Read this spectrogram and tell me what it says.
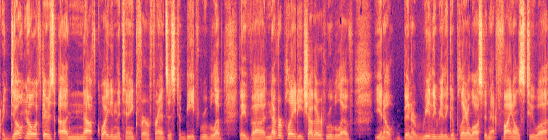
I don't know if there's enough quite in the tank for Frances to beat Rublev. They've uh, never played each other. Rublev, you know, been a really, really good player, lost in that finals to uh,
